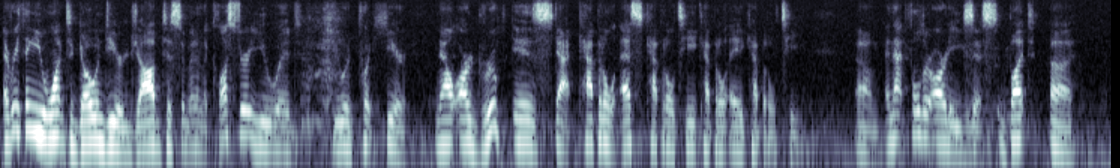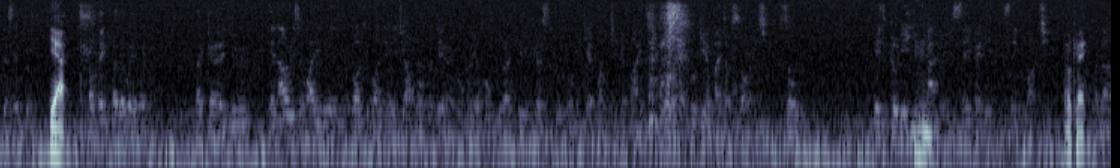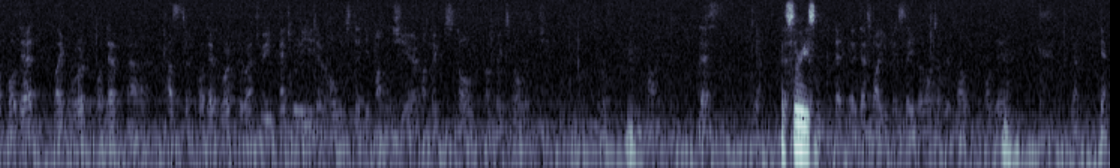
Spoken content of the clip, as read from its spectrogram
everything you want to go into your job to submit in the cluster, you would you would put here. Now our group is stat, capital S, capital T, capital A, capital T. Um, and that folder already exists, but uh, yeah. Oh, hey, by the way, when, like, uh, you, another reason why you didn't want to run any job over there, over your home directory, because you only get one gigabyte or two gigabytes of storage. So basically, you Mhm. can't really save any, save much. Okay. But uh, for that, like work, for that uh, custom, for that work directory, actually the host, the department share a big store, a big storage. So Mhm. uh, that's yeah. That's the reason. That, that, that's why you can save a lot of results on there. Mhm. Yep. Yeah.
